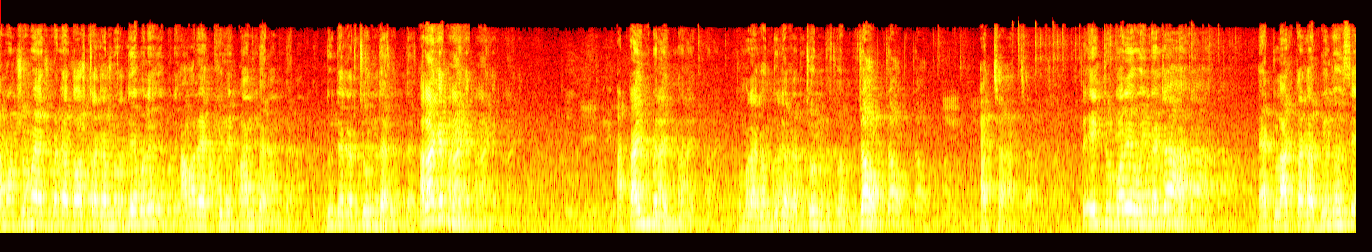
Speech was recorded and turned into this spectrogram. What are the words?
এমন সময় এক বেটা দশ টাকার নোট দিয়ে বলে, আমার এক কিনে পান দেন। দুই টাকার চুন দেন। আর টাইম পেলেন না। তোমার এখন দুই টাকার চুন যাও। আচ্ছা। আচ্ছা তো একটু পরে ওই বেটা এক লাখ টাকা বিল হয়েছে।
